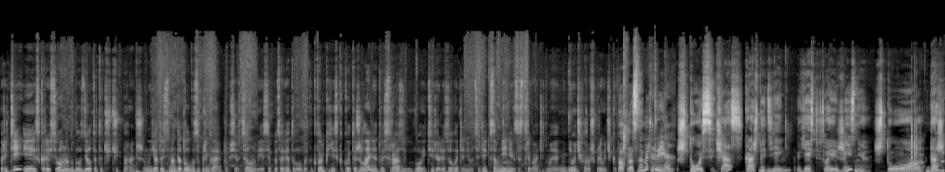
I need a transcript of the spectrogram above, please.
прийти, и, скорее всего, надо было сделать это чуть-чуть пораньше. Но я, то есть, иногда долго запрягаю вообще. В целом, я себе посоветовала бы, как только есть какое-то желание, то есть сразу его идти реализовывать, а не вот сидеть в сомнениях, застревать. Это моя не очень хорошая привычка. Вопрос номер три. Что сейчас каждый день есть в твоей жизни, что даже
